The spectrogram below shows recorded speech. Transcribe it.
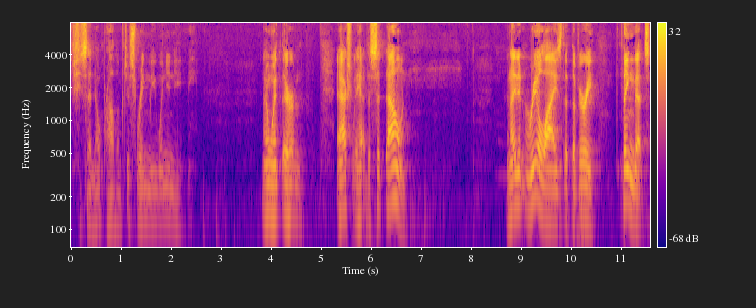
She said, No problem. Just ring me when you need me. And I went there and actually had to sit down. And I didn't realize that the very thing that's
